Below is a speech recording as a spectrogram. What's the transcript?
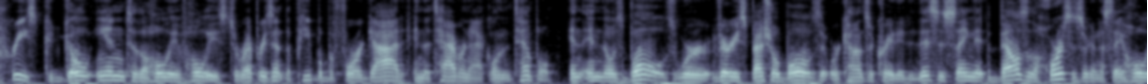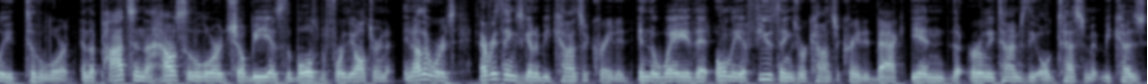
priest could go into the Holy of Holies to represent the people before God in the tabernacle in the temple. And, and those bowls were very special bowls that were consecrated. This is saying that the bells of the horses are going to say holy to the Lord. And the pots in the house of the Lord shall be as the bowls before the altar. In other words, everything's going to be consecrated in the way that only a few things were consecrated back in the early times of the Old Testament because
